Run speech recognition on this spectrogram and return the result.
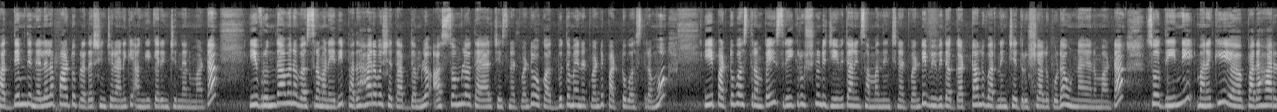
పద్దెనిమిది నెలల పాటు ప్రదర్శించడానికి అంగీకరించిందనమాట ఈ బృందావన వస్త్రం అనేది పదహారవ శతాబ్దంలో అస్సోంలో తయారు చేసినటువంటి ఒక అద్భుతమైనటువంటి పట్టు వస్త్రము. ఈ పట్టు వస్త్రంపై శ్రీకృష్ణుడి జీవితానికి సంబంధించినటువంటి వివిధ ఘట్టాలు వర్ణించే దృశ్యాలు కూడా ఉన్నాయన్నమాట. సో దీన్ని మనకి పదహారు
